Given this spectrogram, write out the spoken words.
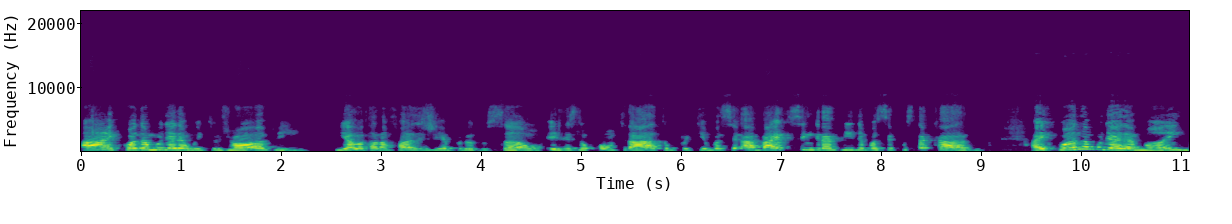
ai, quando a mulher é muito jovem e ela está na fase de reprodução, eles não contratam porque você, a vai que se engravida, você custa caro. Aí, quando a mulher é mãe,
